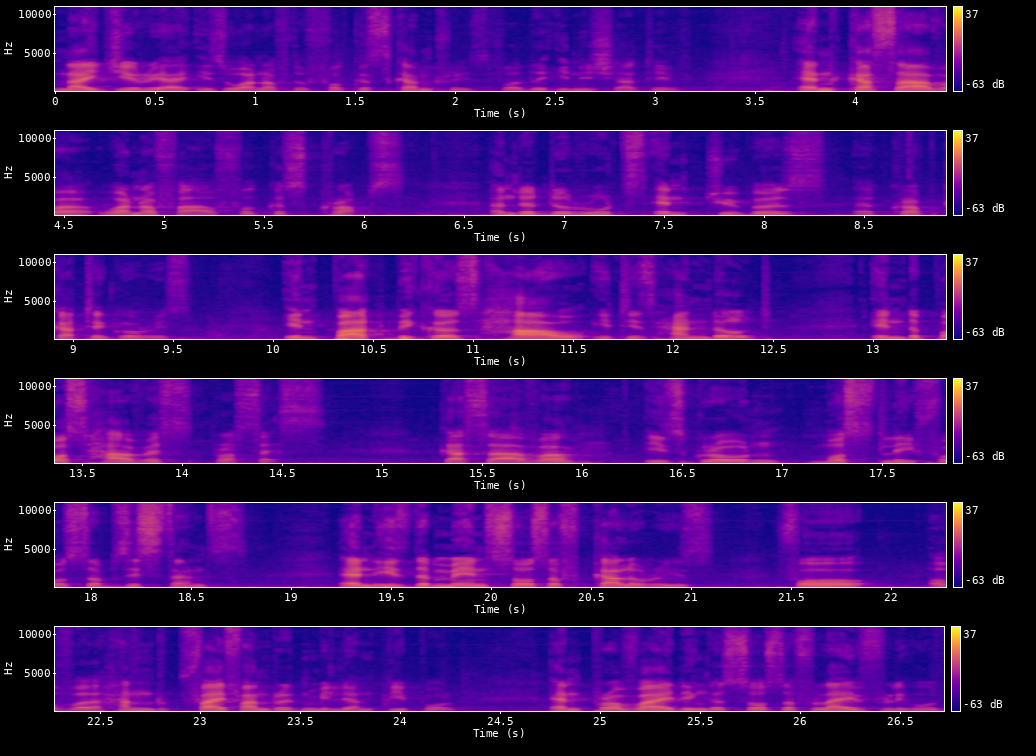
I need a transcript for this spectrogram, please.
Nigeria is one of the focus countries for the initiative, and cassava, one of our focus crops under the roots and tubers uh, crop categories, in part because how it is handled in the post-harvest process. Cassava is grown mostly for subsistence and is the main source of calories for over 500 million people and providing a source of livelihood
